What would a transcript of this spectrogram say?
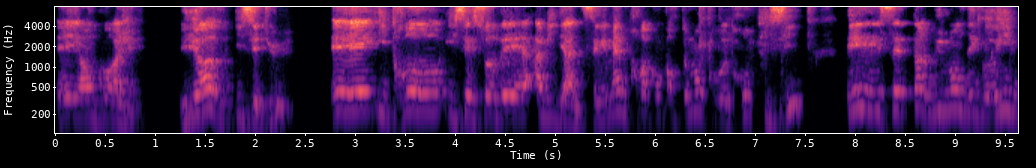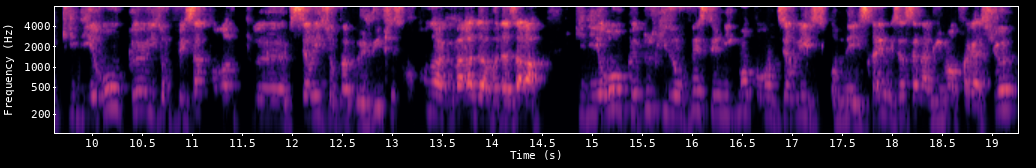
et encouragé. Yov, il s'est tué et il s'est sauvé à Midian. C'est les mêmes trois comportements qu'on retrouve ici. Et cet argument d'égoïme qui diront qu'ils ont fait ça pour rendre euh, service au peuple juif, c'est ce qu'on trouve dans la Gemara de Avodazara, qui diront que tout ce qu'ils ont fait, c'était uniquement pour rendre service au Bnei Israël. Et ça, c'est un argument fallacieux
